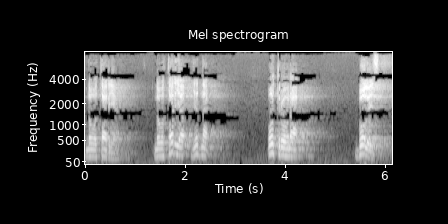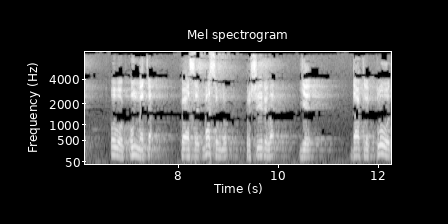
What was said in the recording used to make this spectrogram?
novotarija. Novotarija jedna otrovna bolest ovog ummeta koja se masovno proširila je dakle plod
